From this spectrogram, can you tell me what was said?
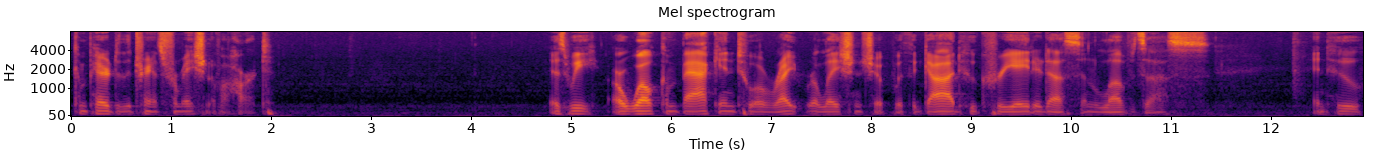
compared to the transformation of a heart. As we are welcomed back into a right relationship with the God who created us and loves us, and who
